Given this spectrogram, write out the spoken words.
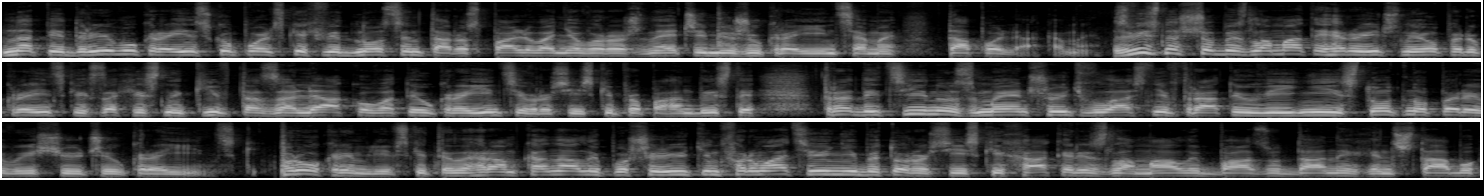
на підрив українсько-польських відносин та розпалювання ворожнечі між українцями та поляками. Звісно, щоб зламати героїчний опір українських захисників та залякувати українців, російські пропагандисти традиційно зменшують власні втрати у війні, істотно перевищуючи українські. Прокремлівські телеграм-канали поширюють інформацію, нібито російські хакери зламали базу даних генштабу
